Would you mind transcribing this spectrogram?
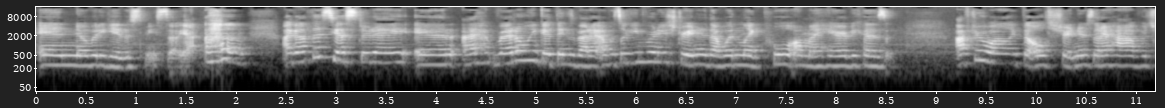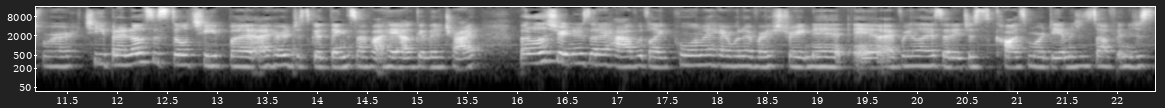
and nobody gave this to me so yeah. I got this yesterday and I read only good things about it. I was looking for a new straightener that wouldn't like pull on my hair because after a while, like the old straighteners that I have, which were cheap, and I know this is still cheap, but I heard just good things, so I thought, hey, I'll give it a try. But all the straighteners that I have would like pull on my hair whenever I straighten it, and I've realized that it just caused more damage and stuff, and it just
